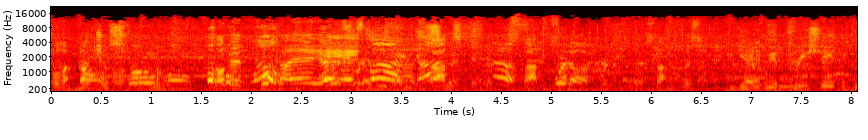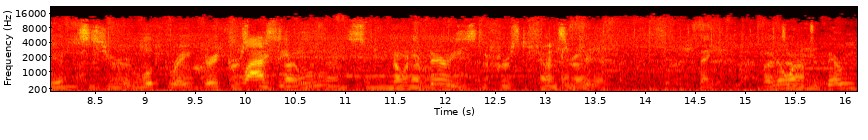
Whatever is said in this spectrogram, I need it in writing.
Hold on. Not just for you. It's all good. Cool. Hey, hey, hey. For Stop everybody. Stop it. Stop it. We're done. Stop. Listen. I get it. We appreciate the gift. This is your It looked great. Very first classy big title move. defense. I mean, no one ever Very- loses their first defense, right? Thank you. But You know what? It's a um, very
